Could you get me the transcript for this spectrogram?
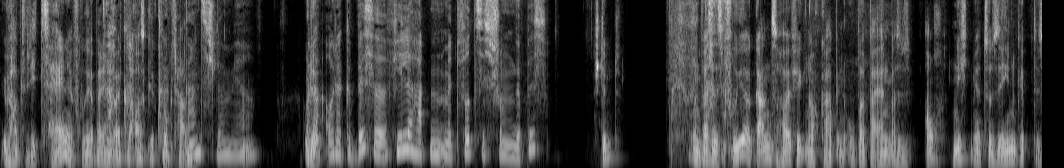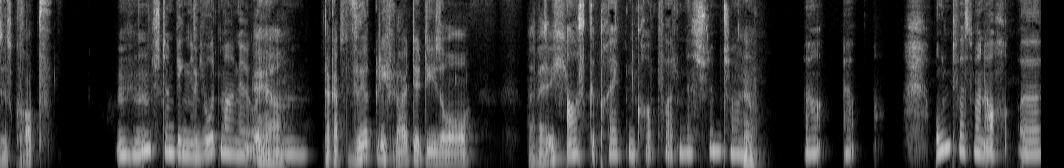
Überhaupt wie die Zähne früher bei den Ach, Leuten ganz- ausgeguckt haben. Ganz schlimm, ja. Oder- Oder, oder Gebisse. Viele hatten mit 40 schon ein Gebiss. Stimmt. Und was es früher ganz häufig noch gab in Oberbayern, was es auch nicht mehr zu sehen gibt, das ist Kropf. Mhm, stimmt, wegen dem Jodmangel. Oder? Ja. Da gab es wirklich Leute, die so, was weiß ich, Ausgeprägten Kropf hatten, das stimmt schon. Ja, ja. Und was man auch äh,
